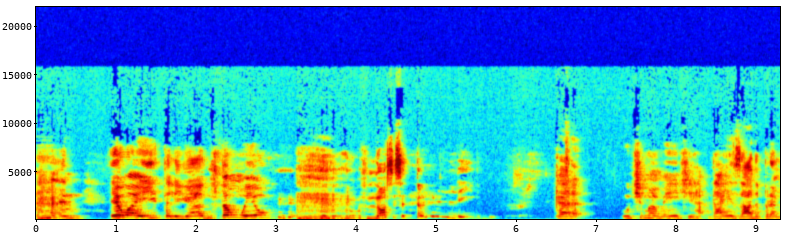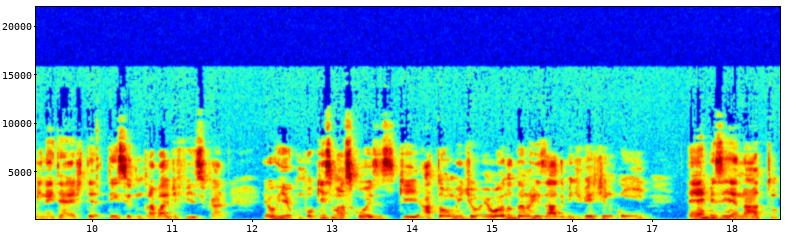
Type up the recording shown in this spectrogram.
eu aí, tá ligado? Tão eu. nossa, isso é tão relatable. Cara, ultimamente, dar risada pra mim na internet tem sido um trabalho difícil, cara eu rio com pouquíssimas coisas. Que atualmente eu, eu ando dando risada e me divertindo com Hermes e Renato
